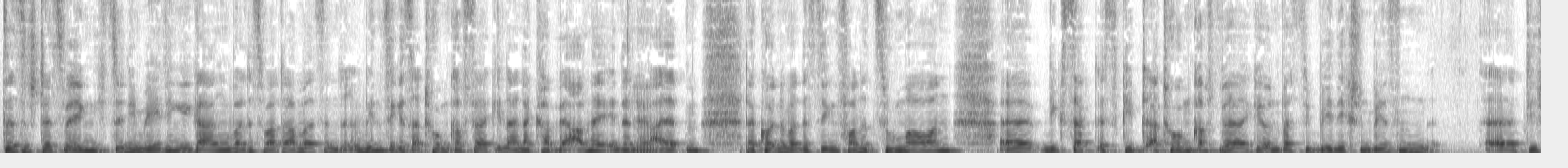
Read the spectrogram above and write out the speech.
Das ist deswegen nicht so in die Medien gegangen, weil das war damals ein winziges Atomkraftwerk in einer Kaverne in den ja. Alpen. Da konnte man das Ding vorne zumauern. Äh, wie gesagt, es gibt Atomkraftwerke und was die wenigsten wissen, die,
